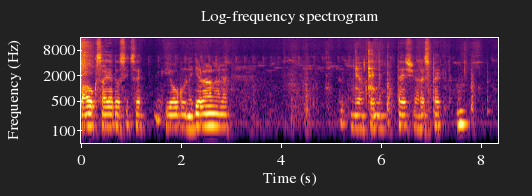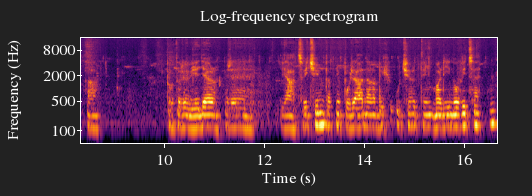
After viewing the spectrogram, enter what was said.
Paok Sayadaw sice jogu nedělal, ale měl k tomu tež respekt. Hm? A protože věděl, že já cvičím, tak mě požádal, abych učil ty malé novice, hm?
